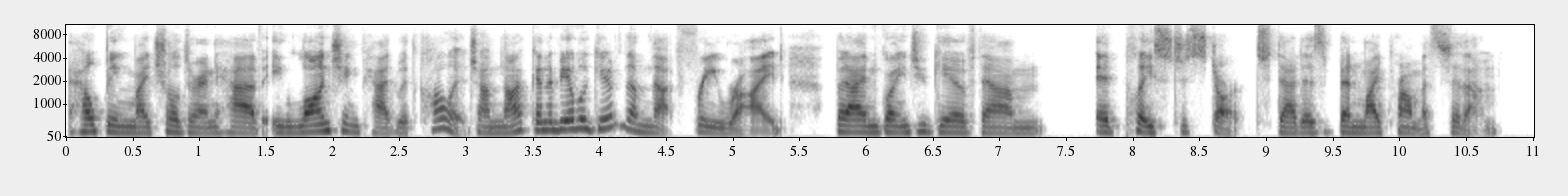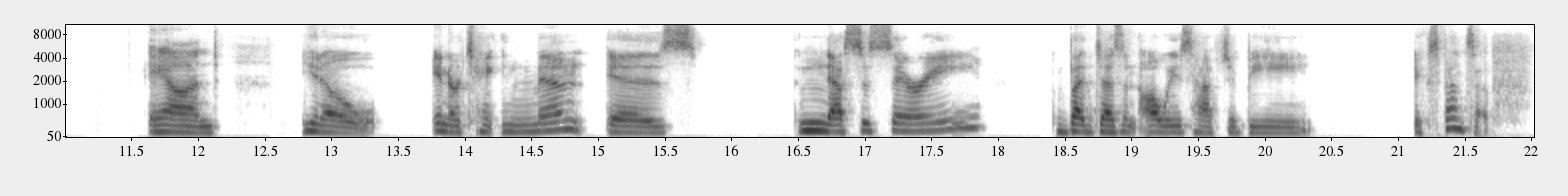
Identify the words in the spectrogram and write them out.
helping my children have a launching pad with college. I'm not going to be able to give them that free ride, but I'm going to give them a place to start. That has been my promise to them and you know entertainment is necessary but doesn't always have to be expensive.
